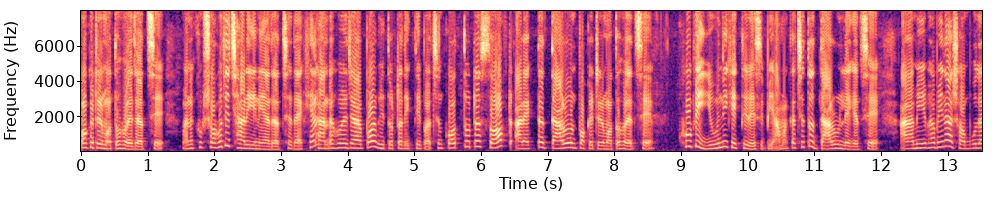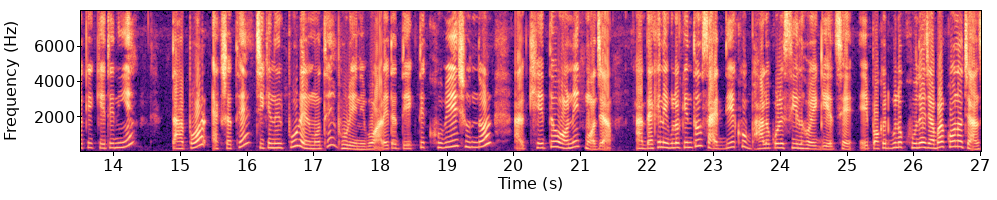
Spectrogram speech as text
পকেটের মতো হয়ে যাচ্ছে। মানে খুব সহজে ছাড়িয়ে নেওয়া যাচ্ছে, দেখেন। ঠান্ডা হয়ে যাওয়ার পর ভিতরটা দেখতে পাচ্ছেন কতটা সফট আর একটা দারুণ পকেটের মতো হয়েছে। খুবই ইউনিক একটি রেসিপি আমার কাছে তো দারুণ লেগেছে। আর আমি এভাবেই না সবগুলাকে কেটে নিয়ে তারপর একসাথে চিকেনের পুর এর মধ্যে ভরিয়ে নিব। আর এটা দেখতে খুবই সুন্দর আর খেতেও অনেক মজা। আর দেখেন এগুলো কিন্তু সাইড দিয়ে খুব ভালো করে সিল হয়ে গিয়েছে। এই পকেটগুলো খুলে যাবার কোনো চান্স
